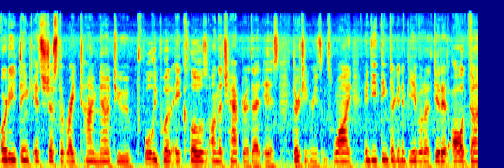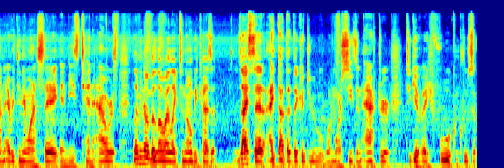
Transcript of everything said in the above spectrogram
Or do you think it's just the right time now to fully put a close on the chapter that is 13 Reasons Why? And do you think they're going to be able to get it all done, everything they want to say in these 10 hours? Let me know below. i like to know because as I said, I thought that they could do one more season after to give a full conclusive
